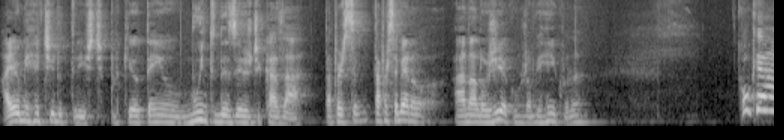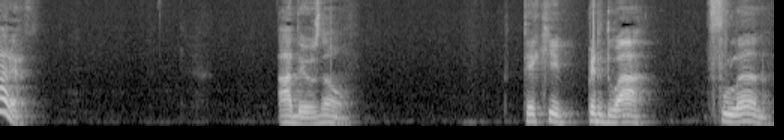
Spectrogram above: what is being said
aí eu me retiro triste, porque eu tenho muito desejo de casar. Tá, perce tá percebendo a analogia com o jovem rico, né? Qualquer área. Ah, Deus, não ter que perdoar fulano,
